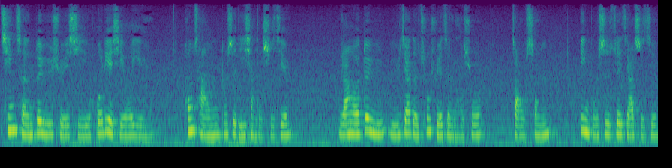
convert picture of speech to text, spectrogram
清晨对于学习或练习而言，通常都是理想的时间。然而，对于瑜伽的初学者来说，早晨并不是最佳时间，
